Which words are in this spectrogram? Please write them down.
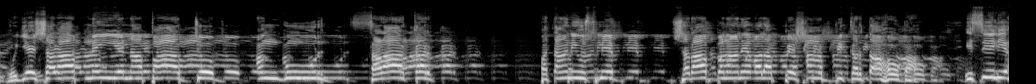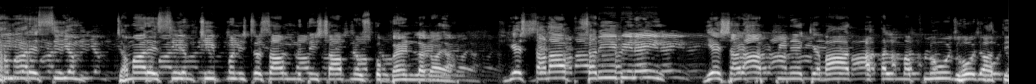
वो ये शराब नहीं ये नापाक जो अंगूर सड़ा कर पता नहीं उसमें शराब बनाने वाला पेशाब भी करता होगा। इसीलिए हमारे सीएम हमारे सीएम चीफ मिनिस्टर साहब नीतीश साहब ने उसको बैन लगाया। ये शराब शरीब ही नहीं, ये शराब पीने के बाद अकल मफलूज हो जाती।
